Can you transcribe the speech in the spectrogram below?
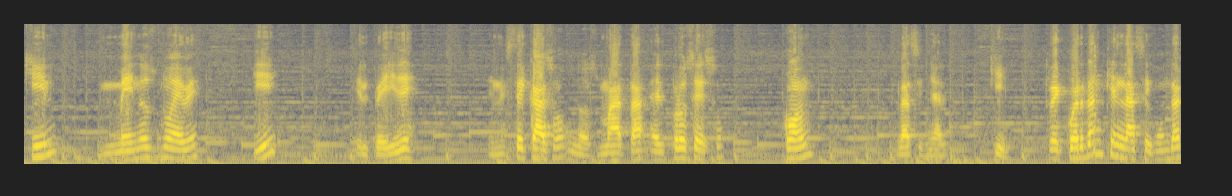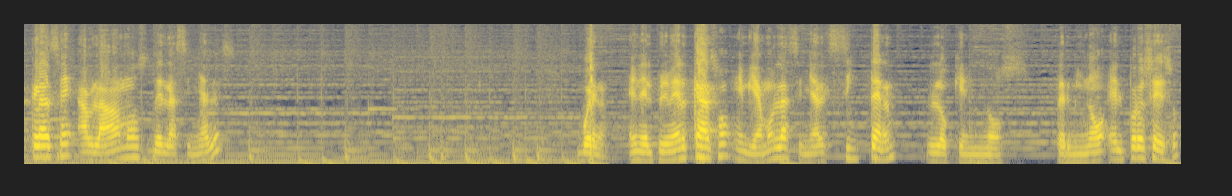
kill menos 9 y el PID. En este caso nos mata el proceso con la señal kill. ¿Recuerdan que en la segunda clase hablábamos de las señales? Bueno, en el primer caso enviamos la señal term, lo que nos terminó el proceso,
